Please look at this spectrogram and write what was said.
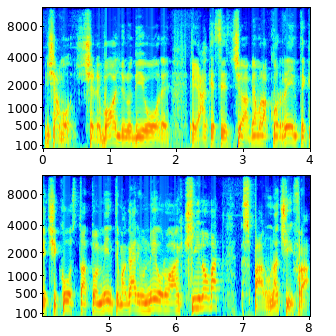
diciamo ce ne vogliono di ore. E anche se abbiamo la corrente che ci costa attualmente magari un euro al kilowatt sparo una cifra.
